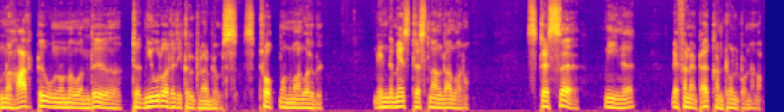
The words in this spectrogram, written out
ஒன்று ஹார்ட்டு ஒன்று ஒன்று வந்து நியூரோலஜிக்கல் ப்ராப்ளம்ஸ் ஸ்ட்ரோக் மூலமாக வருது. ரெண்டுமே ஸ்ட்ரெஸ்னால் தான் வரும். ஸ்ட்ரெஸ்ஸை நீங்கள் டெஃபினட்டாக கண்ட்ரோல் பண்ணணும்.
